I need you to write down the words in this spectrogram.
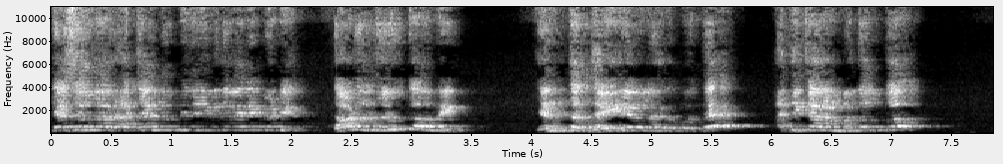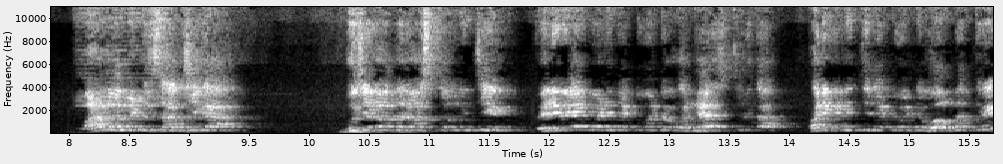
దేశంలో రాజ్యాంగం మీద ఈ విధమైనటువంటి దాడులు జరుగుతూ ఉన్నాయి. ఎంత ధైర్యం లేకపోతే అధికార మతంతో పార్లమెంటు సాక్షిగా గుజరాత్ రాష్ట్రం నుంచి వెలివేయబడినటువంటి ఒక నేరస్తుడిగా పరిగణించినటువంటి హోంమంత్రి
